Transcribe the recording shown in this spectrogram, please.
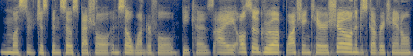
must have just been so special and so wonderful because I also grew up watching Kara's show on the Discovery Channel,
